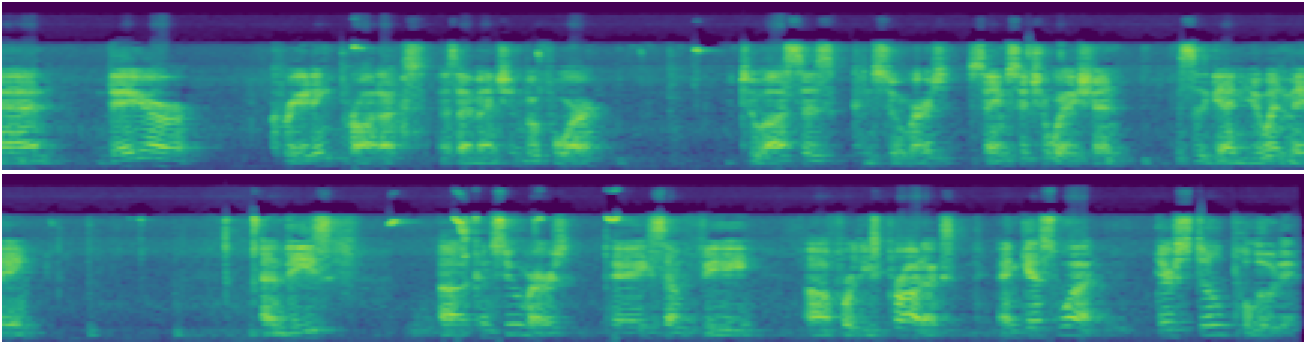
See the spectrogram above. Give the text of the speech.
And they are creating products, as I mentioned before, to us as consumers. Same situation. This is again you and me. And these uh, consumers pay some fee uh, for these products. And guess what? They're still polluting.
